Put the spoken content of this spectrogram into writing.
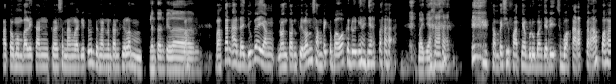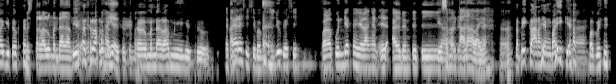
atau membalikan ke senang lagi tuh dengan nonton film. Nonton film Bahkan ada juga yang nonton film sampai ke bawah ke dunia nyata. banyak Sampai sifatnya berubah jadi sebuah karakter apa gitu kan. Terlalu mendalami Iya, ya. terlalu bahaya itu tuh bahaya. Terlalu mendalami gitu. Tapi Ada- ada sisi bagusnya juga sih. Walaupun dia kehilangan identity Iya, sementara lah ya. Heeh. Tapi ke arah yang baik ya Ya. bagusnya.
